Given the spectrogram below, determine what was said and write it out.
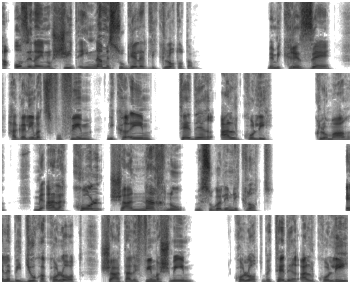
האוזן האנושית אינה מסוגלת לקלוט אותם. במקרה זה, הגלים הצפופים נקראים תדר על-קולי, כלומר, מעל הקול שאנחנו מסוגלים לקלוט. אלה בדיוק הקולות שהעטלפים משמיעים, קולות בתדר על-קולי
